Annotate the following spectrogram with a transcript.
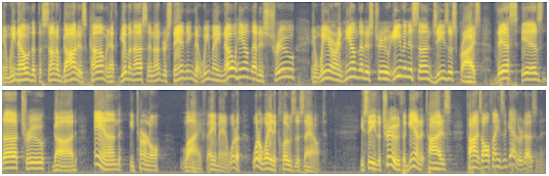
and we know that the Son of God is come and hath given us an understanding that we may know him that is true, and we are in him that is true, even his Son, Jesus Christ. This is the true God and eternal life. Amen. What a, what a way to close this out. You see, the truth, again, it ties, ties all things together, doesn't it?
